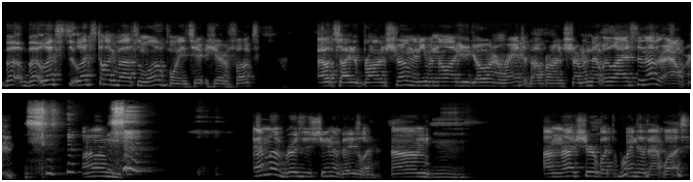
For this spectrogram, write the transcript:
But but let's let's talk about some low points here, here folks. Outside of Braun Strowman, even though I could go on a rant about Braun Strowman, that would last another hour. um, Emma versus Shayna Baszler. Um, mm. I'm not sure what the point of that was.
